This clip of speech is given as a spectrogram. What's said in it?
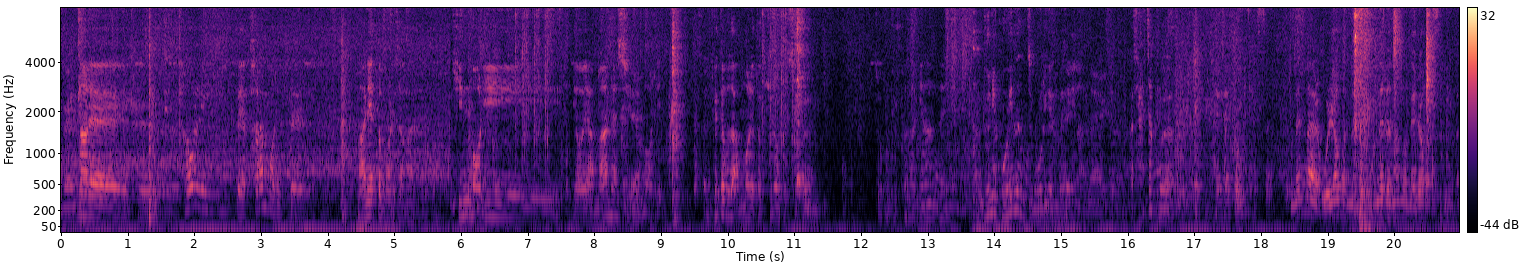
이거 옛날에 그 샤올링 때 파란 머리 때 많이 했던 머리잖아요. 긴 머리여야만 할 수 있는 머리. 그때보다 앞머리 더 길어서 지금 조금 불편하긴 한데 눈이 보이는지 모르겠네. 아, 살짝 보여요? 살짝 보이긴 했어요. 맨날 올려봤는데 오늘은 한번 내려봤습니다.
